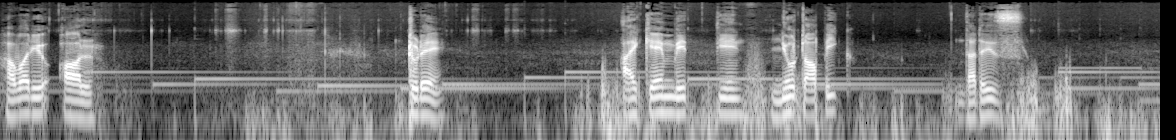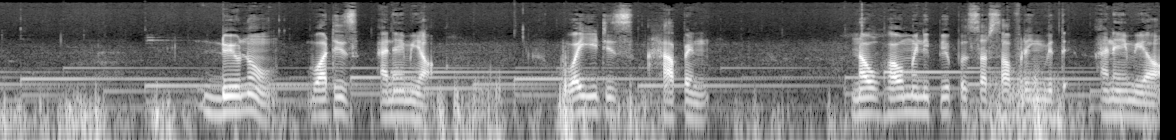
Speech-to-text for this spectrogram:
how are you all? Today I came with a new topic that is Do you know what is anemia? Why it is happen? Now how many people are suffering with anemia?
